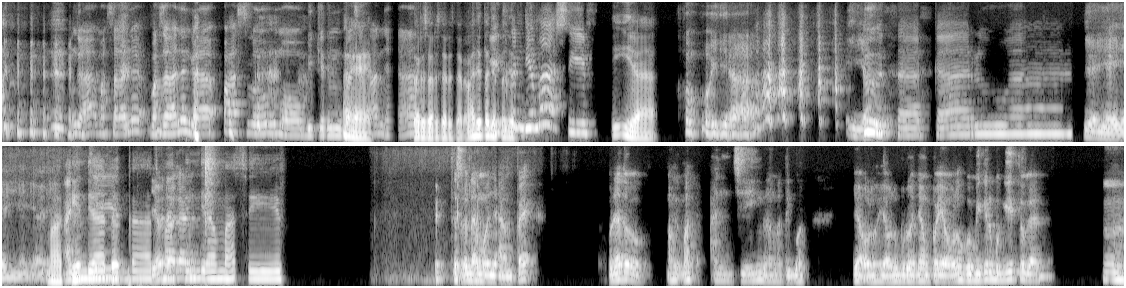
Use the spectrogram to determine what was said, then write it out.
Enggak, masalahnya masalahnya nggak pas lo mau bikin iya. presetannya. sorry, sorry, sorry, sorry. Lanjut, Ya, lanjut, itu lanjut. kan dia masif. Iya. Oh iya. iya. Ku tak karuan. Iya iya iya iya iya. Makin dia dekat, Ya udah makin kan. dia masif. Terus udah mau nyampe, udah tuh mak, mak- anjing dalam hati gue. Ya Allah, ya Allah buruan nyampe ya Allah, gue mikir begitu kan. Heeh.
